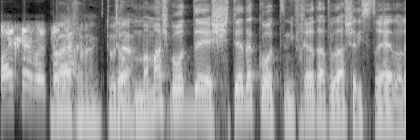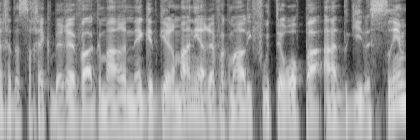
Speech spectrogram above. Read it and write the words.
ביי חבר'ה, תודה. ביי חברים, תודה. טוב, ממש בעוד uh, שתי דקות נבחרת העתודה של ישראל הולכת לשחק ברבע הגמר נגד גרמניה, רבע גמר אליפות אירופה עד גיל 20.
